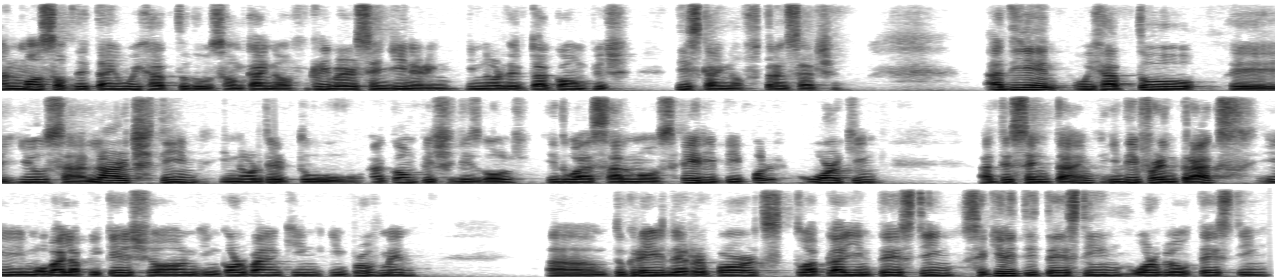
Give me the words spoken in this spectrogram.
And most of the time we have to do some kind of reverse engineering in order to accomplish this kind of transaction. At the end, we have to uh, use a large team in order to accomplish this goal. It was almost 80 people working at the same time in different tracks, in mobile application, in core banking, improvement, um, to create the reports, to applying testing, security testing, workload testing.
